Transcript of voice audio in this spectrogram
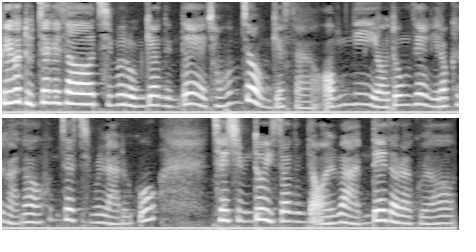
그리고 도착해서 짐을 옮겼는데 저 혼자 옮겼어요. 엄니, 여동생 이렇게 가서 혼자 짐을 나르고 제 짐도 있었는데 얼마 안 되더라고요.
